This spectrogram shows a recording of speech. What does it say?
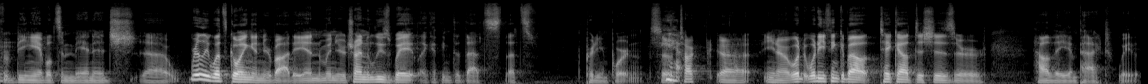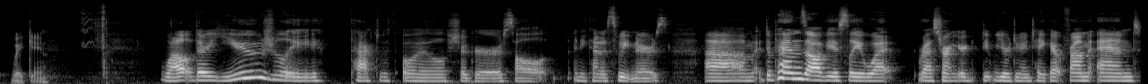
for being able to manage uh, really what's going in your body, and when you're trying to lose weight, like I think that that's that's pretty important. So, Yeah. talk, uh, you know, what what do you think about takeout dishes or how they impact weight weight gain? Well, they're usually packed with oil, sugar, salt, any kind of sweeteners. Um, it depends, obviously, what restaurant you're you're doing takeout from, and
